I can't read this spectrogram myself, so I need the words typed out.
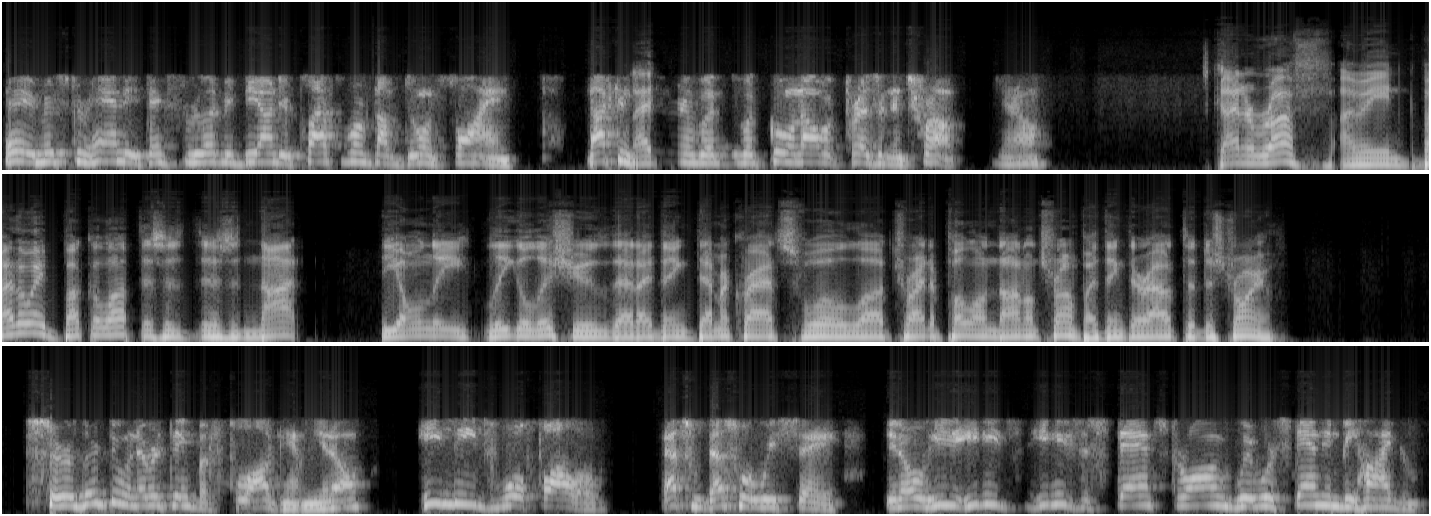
Hey, Mr. Hannity, thanks for letting me be on your platform. I'm doing fine. Not considering what, what's going on with President Trump, you know? It's kind of rough. I mean, by the way, buckle up. This is, this is not the only legal issue that I think Democrats will uh, try to pull on Donald Trump. I think they're out to destroy him. Sir, they're doing everything but flog him, you know? He leads, we'll follow. That's, that's what we say. You know, he, he needs, he needs to stand strong. We're, we're standing behind him.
